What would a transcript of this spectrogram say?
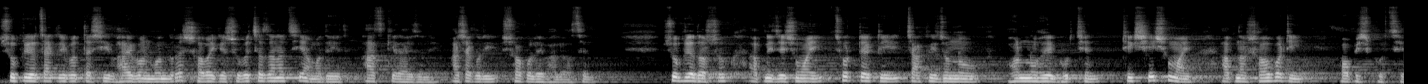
সুপ্রিয় চাকরি প্রত্যাশী ভাই বোন বন্ধুরা, সবাইকে শুভেচ্ছা জানাচ্ছি আমাদের আজকের আয়োজনে। আশা করি সকলে ভালো আছেন। সুপ্রিয় দর্শক, আপনি যে সময় ছোট্ট একটি চাকরির জন্য ভন্ন হয়ে ঘুরছেন, ঠিক সেই সময় আপনার সহপাঠী অফিস করছে।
